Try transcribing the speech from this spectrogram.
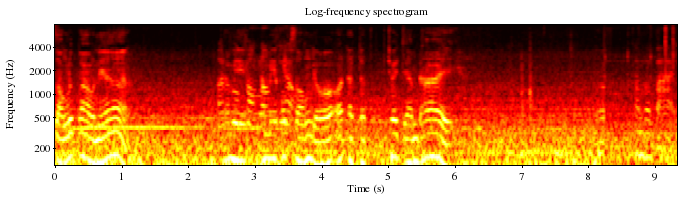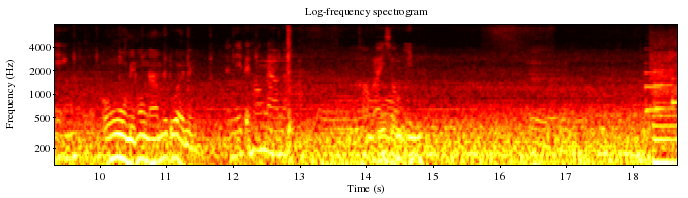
ซองหรือเปล่าเนี่ยเอาถ้าพวมีกซองลองถ้ามีพเที่กยวซองเดี๋ยวออสอาจจะช่วยแจมได้ ทำประปาเอง โอ้ มีห้องน้ำให้ด้วยนี่อันนี้เป็นห้องน้ำนะคะของไร่ชมอิน เออ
